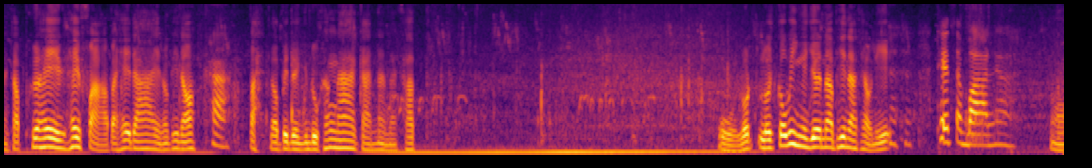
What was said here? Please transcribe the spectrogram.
นะครับเพื่อให้ให้ฝ่าไปให้ได้เนาะพี่เนาะค่ะ ไปเราไปเดินกันดูข้างหน้ากันนะนะครับ โอ้รถรถก็วิ่งกันเยอะนะพี่นะแถวนี้เทศบาลค่ะ อ๋อ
